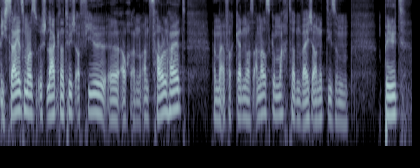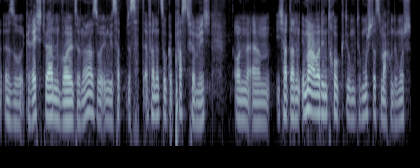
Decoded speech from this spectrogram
ich sage jetzt mal, es lag natürlich auch viel äh, auch an, an Faulheit, weil man einfach gerne was anderes gemacht hat und weil ich auch nicht diesem Bild äh, so gerecht werden wollte. Ne? So irgendwie, es hat, das hat einfach nicht so gepasst für mich. Und ähm, ich hatte dann immer aber den Druck, du, du musst das machen, du musst,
